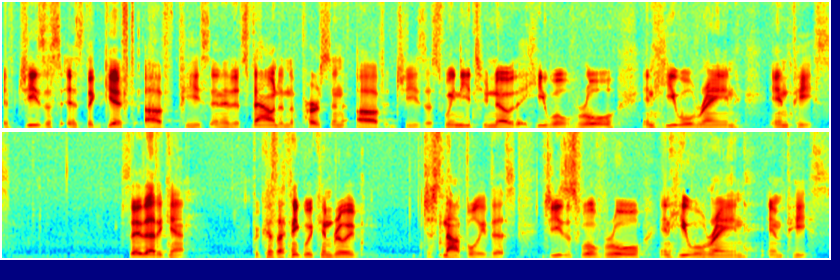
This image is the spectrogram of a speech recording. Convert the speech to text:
If Jesus is the gift of peace and it is found in the person of Jesus, we need to know that he will rule and he will reign in peace. Say that again, because I think we can really just not believe this. Jesus will rule and he will reign in peace.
